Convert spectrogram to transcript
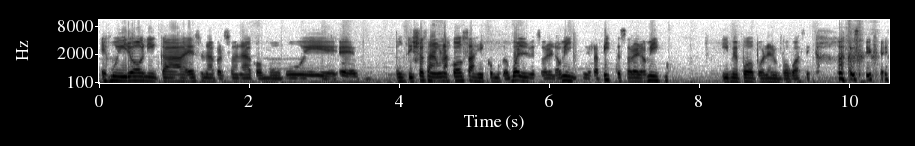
es muy irónica, es una persona como muy eh, puntillosa en algunas cosas y como que vuelve sobre lo mismo y repite sobre lo mismo. Y me puedo poner un poco así. así que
